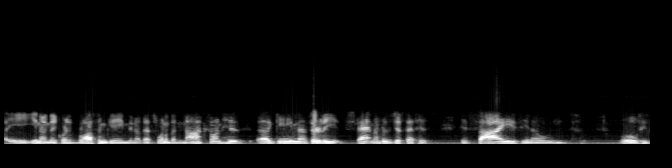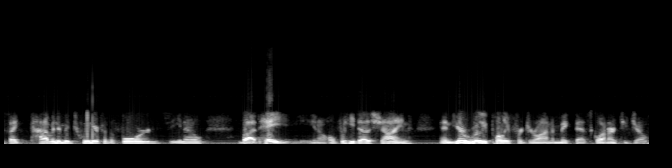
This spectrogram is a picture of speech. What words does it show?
uh, you know, and then of course, Blossomgame. You know, that's one of the knocks on his uh, game. Not necessarily stat numbers, just that his his size. You know, he's well, he's like kind of an in betweener for the forwards. You know, but hey, you know, hopefully he does shine. And you're really pulling for Jaron to make that squad, aren't you, Joe?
